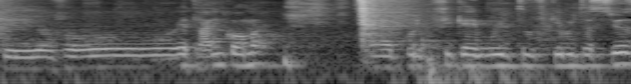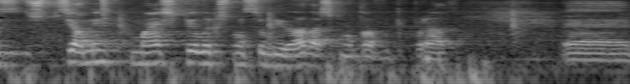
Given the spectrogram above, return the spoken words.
que eu vou entrar em coma. ah, porque fiquei muito, fiquei muito ansioso, especialmente mais pela responsabilidade, acho que não estava preparado ah,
